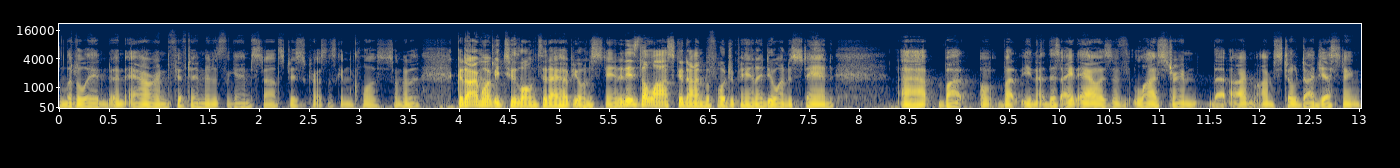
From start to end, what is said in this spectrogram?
literally an hour and 15 minutes the game starts. Jesus Christ, it's getting close. So I'm going to... Godime won't be too long today. I hope you understand. It is the last Godime before Japan. I do understand. Uh, but but you know, there's eight hours of live stream that I'm I'm still digesting.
